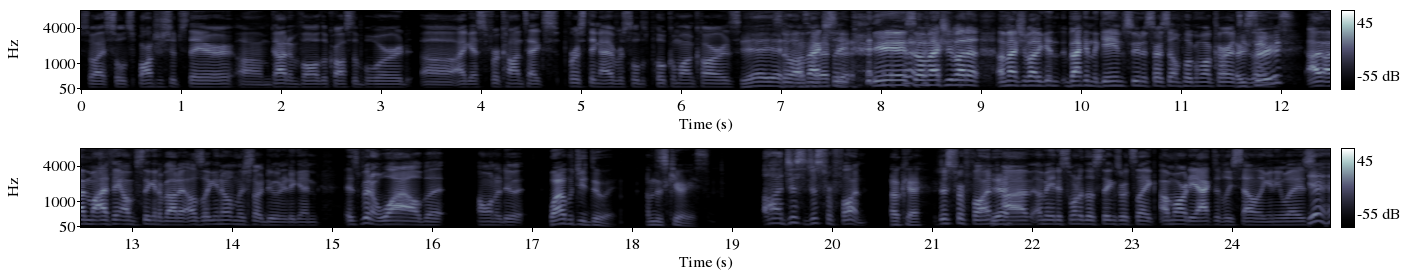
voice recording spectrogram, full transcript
So I sold sponsorships there. Um, got involved across the board. Uh, I guess for context, first thing I ever sold was Pokemon cards. yeah, yeah. So I I'm actually yeah. So I'm actually about to I'm actually about to get back in the game soon and start selling Pokemon cards. Are you 'cause I- serious? I, I'm, I think I'm thinking about it. I was like, you know, I'm gonna start doing it again. It's been a while, but I want to do it. Why would you do it? I'm just curious. Uh, just just for fun. Okay. Just for fun. Yeah. Um, I mean, it's one of those things where it's like I'm already actively selling anyways. Yeah.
